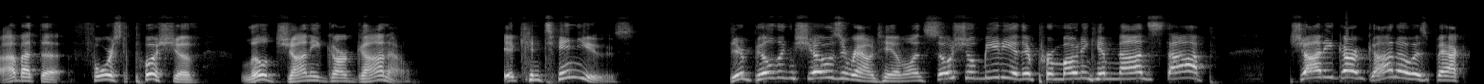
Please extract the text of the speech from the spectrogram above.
How about the forced push of Lil Johnny Gargano? It continues. They're building shows around him on social media. They're promoting him nonstop. Johnny Gargano is back.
